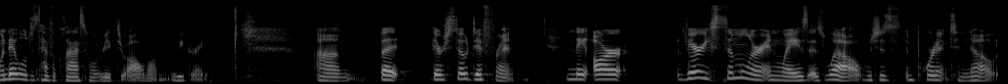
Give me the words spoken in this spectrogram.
One day we'll just have a class and we'll read through all of them. It'd be great. Um, but they're so different. And they are very similar in ways as well, which is important to note.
